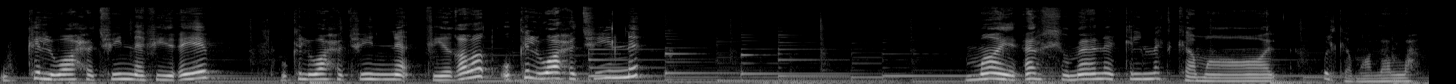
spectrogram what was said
وكل واحد فينا في عيب وكل واحد فينا في غلط وكل واحد فينا ما يعرف شو معنى كلمة كمال والكمال لله.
